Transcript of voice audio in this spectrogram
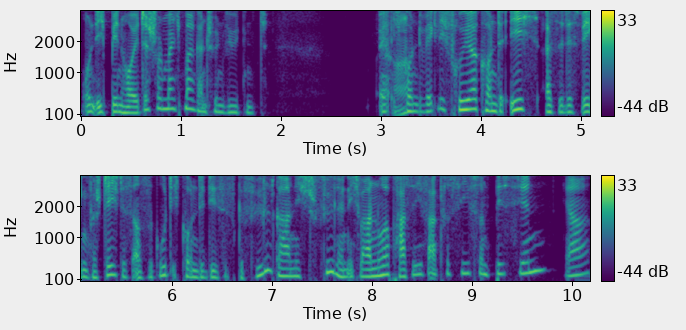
Und ich bin heute schon manchmal ganz schön wütend. Ja. Ich konnte wirklich, früher konnte ich, also deswegen verstehe ich das auch so gut, ich konnte dieses Gefühl gar nicht fühlen. Ich war nur passiv-aggressiv so ein bisschen, ja,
